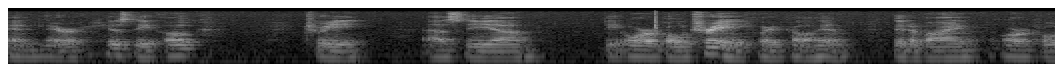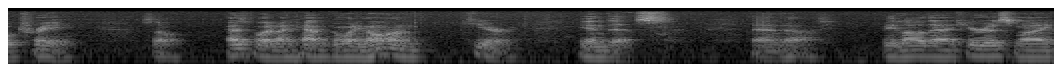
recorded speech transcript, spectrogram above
and there is the oak tree as the uh, the oracle tree, we call him the divine oracle tree. So that's what I have going on here in this. And uh, below that here is my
